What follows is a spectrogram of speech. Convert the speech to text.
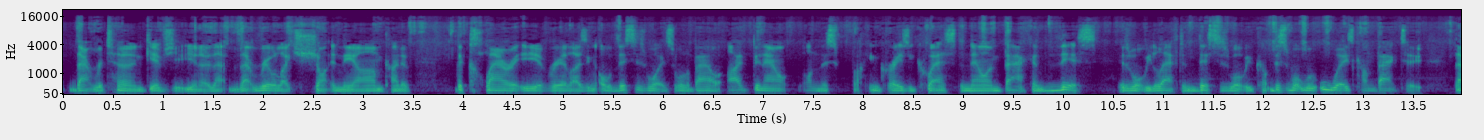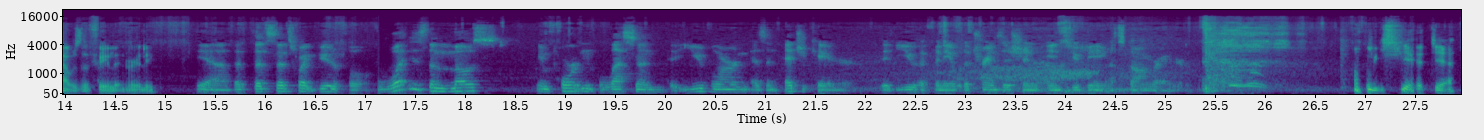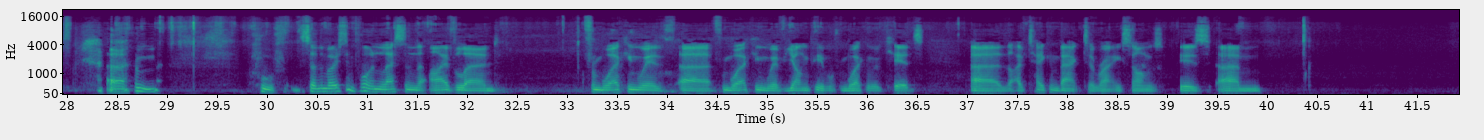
that return gives you. You know that that real like shot in the arm kind of the clarity of realizing, oh, this is what it's all about. I've been out on this fucking crazy quest, and now I'm back, and this is what we left, and this is what we've come. This is what we'll always come back to that was the feeling, really. Yeah, that, that's that's quite beautiful. What is the most important lesson that you've learned as an educator that you have been able to transition into being a songwriter? Holy shit, Jeff. Um, so the most important lesson that I've learned from working with uh, from working with young people, from working with kids, uh, that I've taken back to writing songs is um,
